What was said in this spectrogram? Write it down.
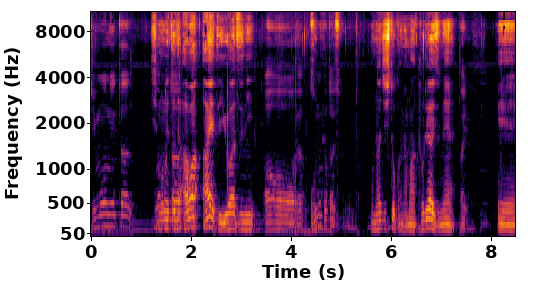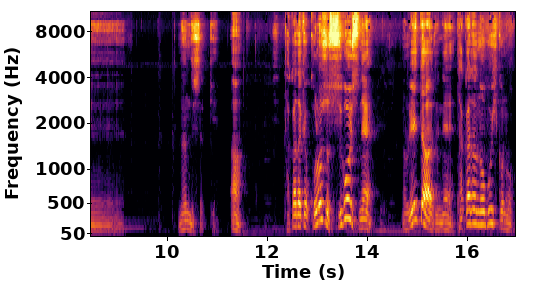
下ネタは下ネタであまわあえて言わずに。たああ、その方ですかね。同じ人かな？まあとりあえずね。はい、えー、何でしたっけ？あ高田家この人すごいですね。あのレターでね高田信彦の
